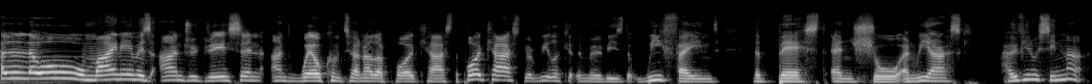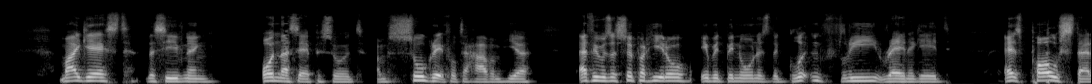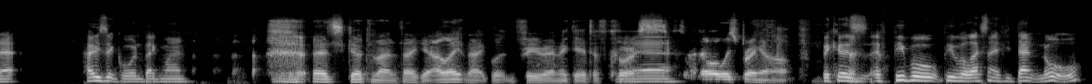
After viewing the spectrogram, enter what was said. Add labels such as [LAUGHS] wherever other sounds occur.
Hello, my name is Andrew Grayson, and welcome to another podcast. The podcast where we look at the movies that we find the best in show, and we ask, How have you not seen that? My guest this evening on this episode, I'm so grateful to have him here. If he was a superhero, he would be known as the gluten free renegade. It's Paul Stirrat. How's it going, big man? [LAUGHS] it's good, man. Thank you. I like that gluten-free renegade, of course. Yeah. I'd always bring it up. [LAUGHS] Because if people people listening, if you didn't know,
